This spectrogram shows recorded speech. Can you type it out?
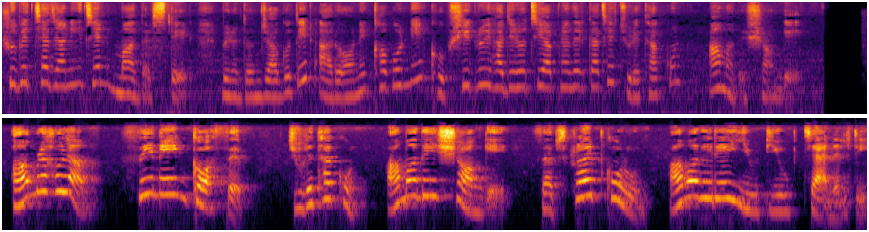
শুভেচ্ছা জানিয়েছেন মাদার্স ডের বিনোদন জগতের আরও অনেক খবর নিয়ে খুব শীঘ্রই হাজির হচ্ছি আপনাদের কাছে। জুড়ে থাকুন আমাদের সঙ্গে। আমরা হলাম সিনে গসিপ। জুড়ে থাকুন আমাদের সঙ্গে। সাবস্ক্রাইব করুন আমাদের এই ইউটিউব চ্যানেলটি।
